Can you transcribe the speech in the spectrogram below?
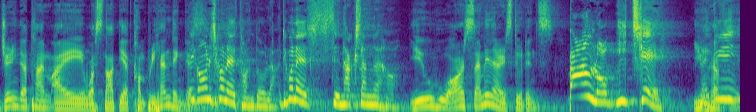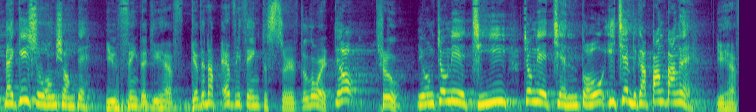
during that time I was not yet comprehending. 你 this. 讲你讲你系传道啦，你讲你系神学生啊， You who are seminary students, 嗬，帮落一切 You 嚟基嚟基侍奉上帝。 you think that you have given up everything to serve the Lord. 对， True. 要讲将你嘅子、将你嘅前途一切俾佢帮帮咧。 You have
